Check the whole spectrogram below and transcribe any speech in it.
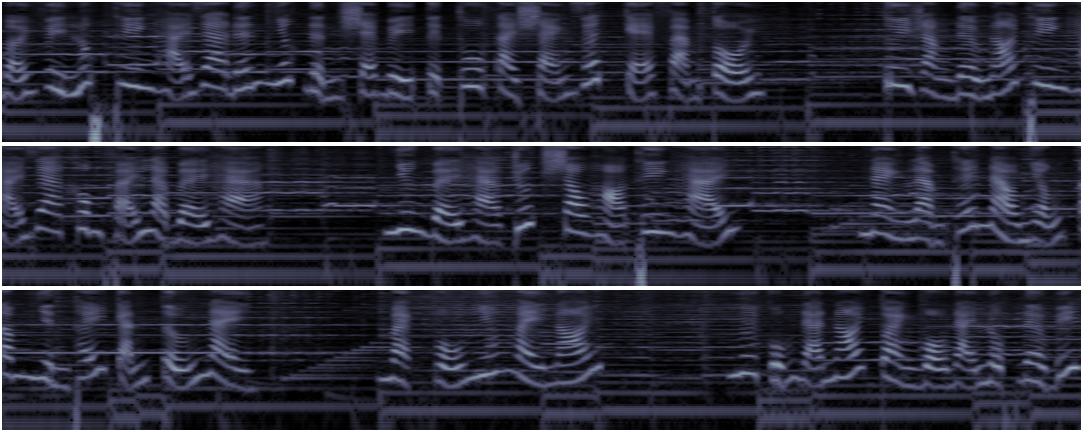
bởi vì lúc thiên hải gia đến nhất định sẽ bị tịch thu tài sản giết kẻ phạm tội. Tuy rằng đều nói thiên hải gia không phải là bệ hạ, Nhưng bệ hạ trước sau họ thiên hải. Nàng làm thế nào nhẫn tâm nhìn thấy cảnh tượng này? Mạc Vũ nhíu mày nói, Ngươi cũng đã nói toàn bộ đại lục đều biết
